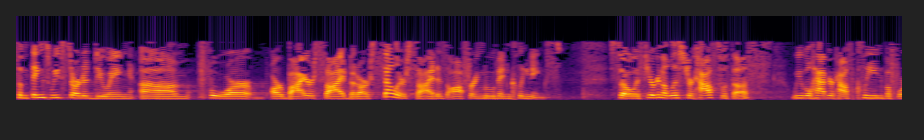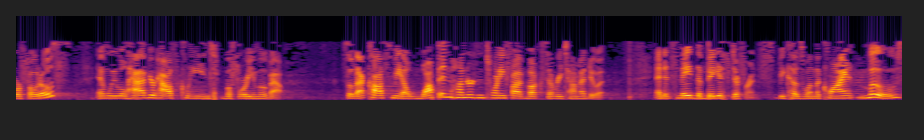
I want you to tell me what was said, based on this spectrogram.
some things we've started doing um, for our buyer side, but our seller side is offering move-in cleanings. So if you're going to list your house with us, we will have your house cleaned before photos, and we will have your house cleaned before you move out. So that costs me a whopping 125 bucks every time I do it. And it's made the biggest difference because when the client moves,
